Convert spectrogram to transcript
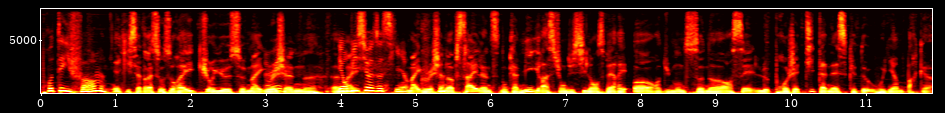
protéiforme. Et qui s'adresse aux oreilles curieuses, ce Migration. Ah et ambitieuse aussi. Hein. Migration of Silence, donc la migration du silence vert et or du monde sonore, c'est le projet titanesque de William Parker.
